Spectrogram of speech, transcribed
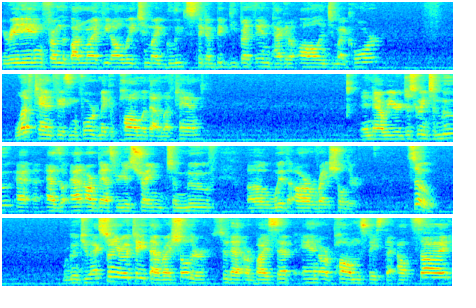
irradiating from the bottom of my feet all the way to my glutes. Take a big deep breath in, pack it all into my core. Left hand facing forward, make a palm with that left hand. And now we are just going to move, at, as, at our best, we're just trying to move uh, with our right shoulder. So we're going to externally rotate that right shoulder so that our bicep and our palms face the outside.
